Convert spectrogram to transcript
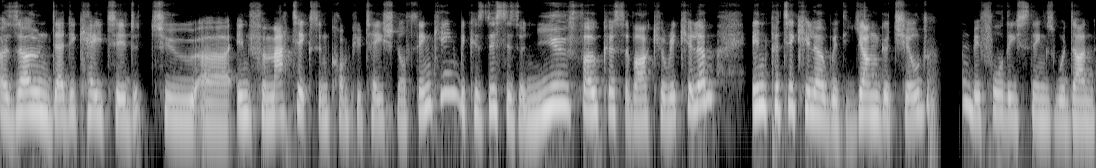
a zone dedicated to uh, informatics and computational thinking because this is a new focus of our curriculum, in particular with younger children. Before these things were done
